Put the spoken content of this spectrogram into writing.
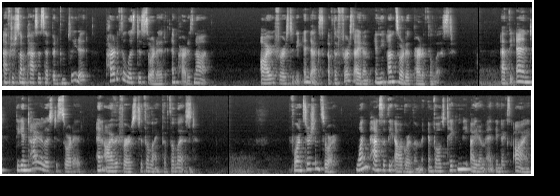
After some passes have been completed, part of the list is sorted and part is not. I refers to the index of the first item in the unsorted part of the list. At the end, the entire list is sorted, and i refers to the length of the list. For insertion sort, one pass of the algorithm involves taking the item at index i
